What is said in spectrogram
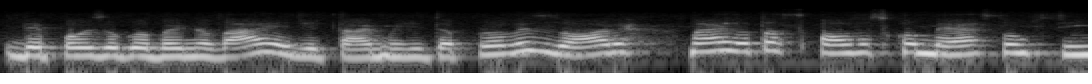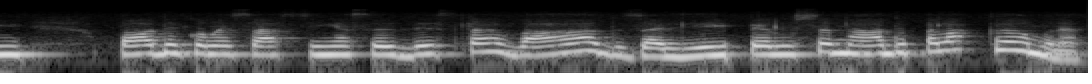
e depois o governo vai editar medida provisória, mas outras pautas começam sim, podem começar sim a ser destravadas ali pelo Senado e pela Câmara.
